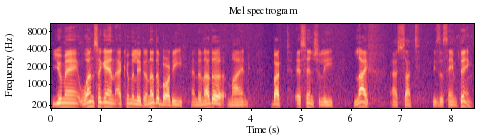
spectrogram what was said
You may once again accumulate another body and another mind, but essentially life as such is the same thing.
